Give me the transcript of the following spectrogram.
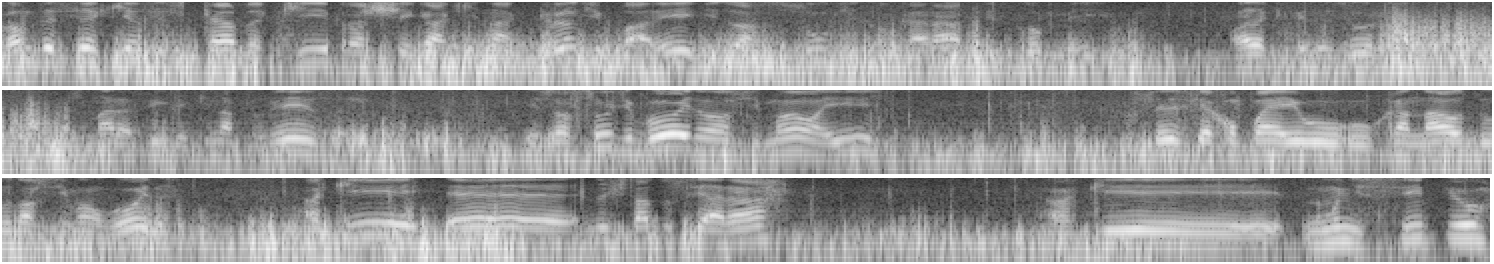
Vamos descer aqui as escadas aqui para chegar aqui na grande parede do açude do Acarape do meio. Olha que belezura, que maravilha, que natureza. Esse açude boi do nosso irmão aí. Vocês que acompanham o, o, canal do nosso irmão boi, né? Aqui é no estado do Ceará, aqui no município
